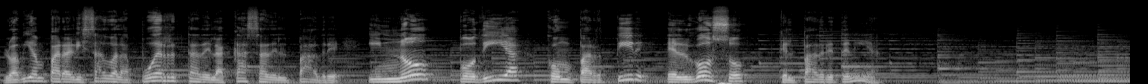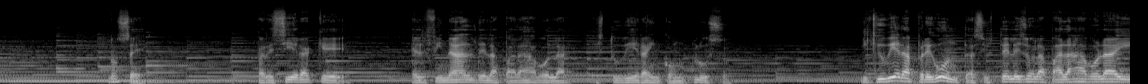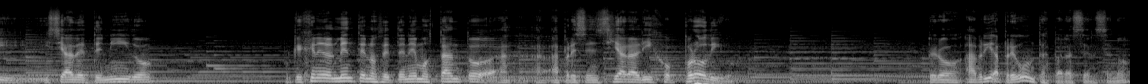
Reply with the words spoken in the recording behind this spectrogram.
lo habían paralizado a la puerta de la casa del Padre y no podía compartir el gozo que el Padre tenía. No sé, pareciera que el final de la parábola estuviera inconcluso y que hubiera preguntas si usted leyó la parábola y, se ha detenido porque generalmente nos detenemos tanto a, presenciar al hijo pródigo. Pero habría preguntas para hacerse, ¿no?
